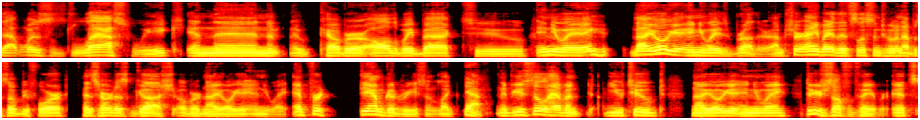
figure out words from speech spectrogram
that was last week, and then it would cover all the way back to Inoue, Naoya Inoue's brother. I'm sure anybody that's listened to an episode before has heard us gush over Naoya Inoue, and for damn good reason. Like, yeah, if you still haven't YouTubed Naoya Inoue, do yourself a favor. It's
